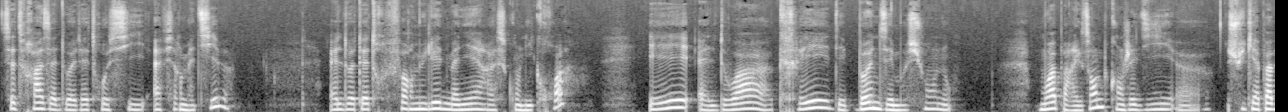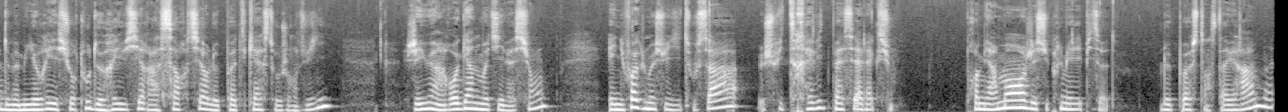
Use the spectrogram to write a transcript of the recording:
Cette phrase, elle doit être aussi affirmative. Elle doit être formulée de manière à ce qu'on y croit et elle doit créer des bonnes émotions en nous. Moi, par exemple, quand j'ai dit euh, je suis capable de m'améliorer et surtout de réussir à sortir le podcast aujourd'hui, j'ai eu un regain de motivation. Et une fois que je me suis dit tout ça, je suis très vite passée à l'action. Premièrement, j'ai supprimé l'épisode, le post Instagram,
